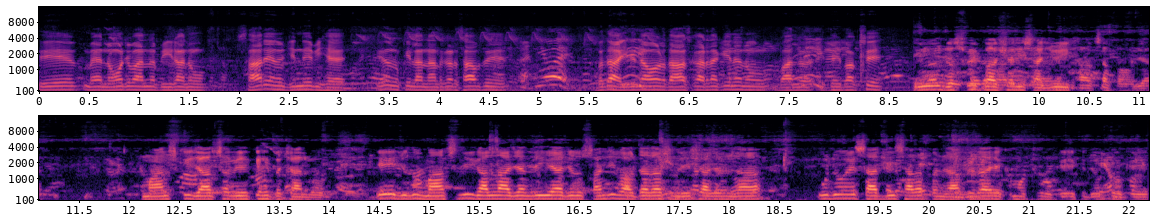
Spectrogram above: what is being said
ਤੇ ਮੈਂ ਨੌਜਵਾਨ ਵੀਰਾਂ ਨੂੰ, ਸਾਰਿਆਂ ਨੂੰ ਜਿੰਨੇ ਵੀ ਹੈ, ਇਹਨਾਂ ਨੂੰ ਕਿਲਾ ਆਨੰਦਗੜ੍ਹ ਸਾਹਿਬ ਦੇ ਵਧਾਈ ਦੇ ਨਾਲ ਅਰਦਾਸ ਕਰਦਾ ਕਿ ਇਹਨਾਂ ਨੂੰ ਬਲ ਇੱਦਾਂ ਬਖਸ਼ੇ। ਇਹ ਦਸਵੇਂ ਪਾਤਸ਼ਾਹ ਦੀ ਸਾਜੀ ਹੋਈ ਖਾਲਸਾ ਫੌਜ ਆ। ਮਾਨਸ ਕੀ ਜਾਤ ਸਭ ਵੇਖ ਕੇ ਹੀ ਪਛਾਣ ਲਓ ਇਹ ਜਦੋਂ ਮਾਨਸ ਦੀ ਗੱਲ ਆ ਜਾਂਦੀ ਆ, ਜਦੋਂ ਸਾਂਝੀ ਸਾਂਝੀਵਾਲਤਾ ਦਾ ਸੰਦੇਸ਼ ਆ ਜਾਂਦਾ, ਉਦੋਂ ਇਹ ਸਾਡੀ ਸਾਰਾ ਪੰਜਾਬ ਜਿਹੜਾ ਇੱਕ ਮੁੱਠ ਹੋ ਕੇ ਇਕਜੁੱਟ ਹੋ ਕੇ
